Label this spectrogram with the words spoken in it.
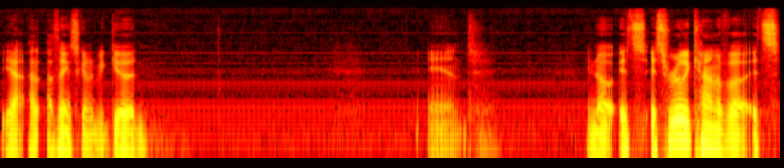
yeah, I, I think it's going to be good, and you know it's it's really kind of a it's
